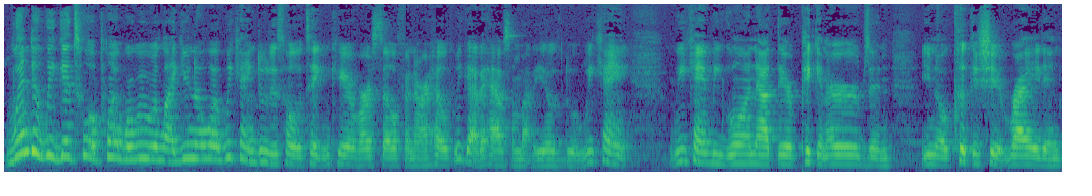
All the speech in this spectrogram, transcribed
When did we get to a point where we were like, you know what, we can't do this whole taking care of ourselves and our health. We got to have somebody else do it. We can't We can't be going out there picking herbs and, you know, cooking shit right and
